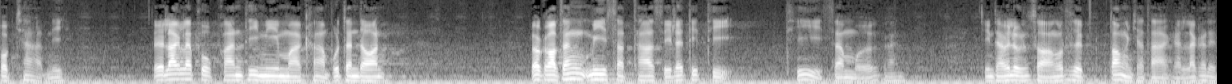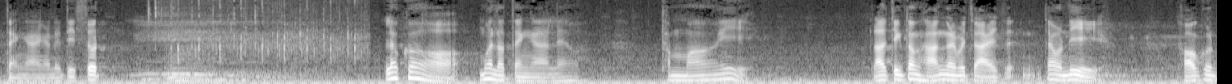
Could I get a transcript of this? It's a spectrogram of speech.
ภพชาตินี้ โดยรักและผูกพันที่มีมาข้ามพุทธันดร ประกอบทั้งมีศรัทธาศีลทิฏฐิ ที่เสมอกัน จึงทำให้ลูกทั้งสองรู้สึกต้องชะตากัน แล้วก็ได้แต่งงานกันในที่สุด แล้วก็เมื่อเราแต่งงานแล้วทำไม เราจึงต้องหาเงินมาจ่ายเจ้าหนี้ของคุณ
